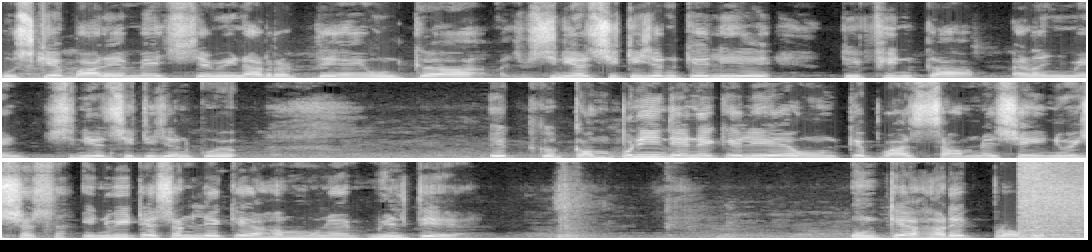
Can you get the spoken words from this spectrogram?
उसके बारे में सेमिनार रखते हैं। उनका सीनियर सिटीजन के लिए टिफ़िन का अरेंजमेंट सीनियर सिटीजन को एक कंपनी देने के लिए उनके पास सामने से इन्विटेशन लेके हम उन्हें मिलते हैं। उनके हर एक प्रॉब्लम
